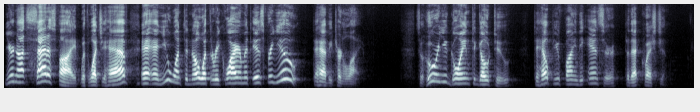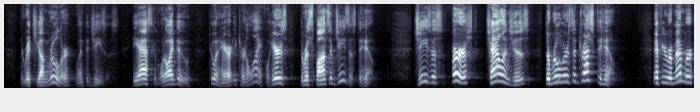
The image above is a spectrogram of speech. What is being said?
You're not satisfied with what you have, and, you want to know what the requirement is for you to have eternal life. So, who are you going to go to to help you find the answer to that question? The rich young ruler went to Jesus. He asked him, What do I do to inherit eternal life? Well, here's the response of Jesus to him. Jesus first challenges the ruler's address to him. If you remember,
